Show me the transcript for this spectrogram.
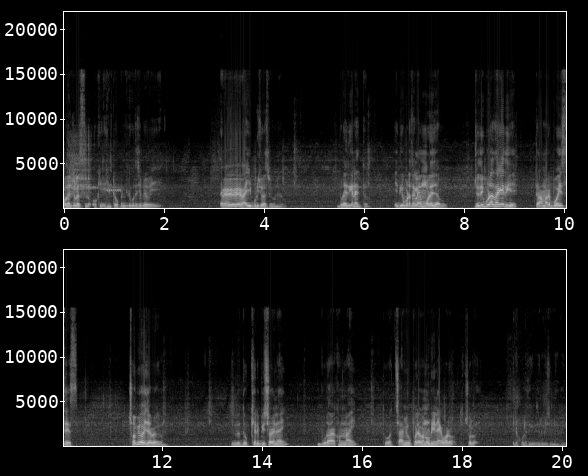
প্রথমে চলে এসেছিল। ওকে এখানটা ওপেন গেট কোথায় ছিল? ওই ভাই, বুড়ি চলে আসবে ওখানে। বুড়া এদিকে নাই তো? এদিকে বুড়া থাকলে আমি মরে যাব। যদি বুড়া থাকে এদিকে তো আমার বই শেষ। ছবি হয়ে যাবে একদম। কিন্তু দুঃখের বিষয় নাই। বুড়া এখন নাই। তো হচ্ছে আমি উপরে এখন উঠিনি একবারও। তো চলো এটা কোলে থেকে ভিতরে কিছু না ভাই।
